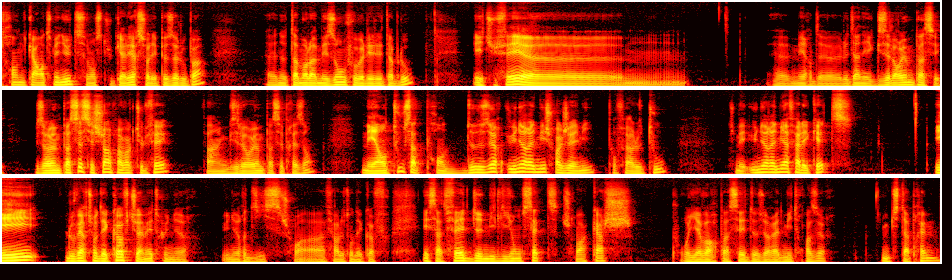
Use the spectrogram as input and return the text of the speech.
30-40 minutes selon si tu galères sur les puzzles ou pas. Euh, notamment la maison où il faut voler les tableaux. Et tu fais. Euh, euh, merde, le dernier, Xelorium passé. Xelorium passé, c'est chiant la première fois que tu le fais. Enfin, Xelorium passé présent. Mais en tout, ça te prend 2 heures, 1 heure et demie, je crois que j'avais mis, pour faire le tout. Tu mets 1 heure et demie à faire les quêtes. Et l'ouverture des coffres, tu vas mettre 1 heure. 1 heure 10, je crois, à faire le tour des coffres. Et ça te fait 2 millions 7, je crois, cash, pour y avoir passé 2h30, 3h. Une petite après-midi.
